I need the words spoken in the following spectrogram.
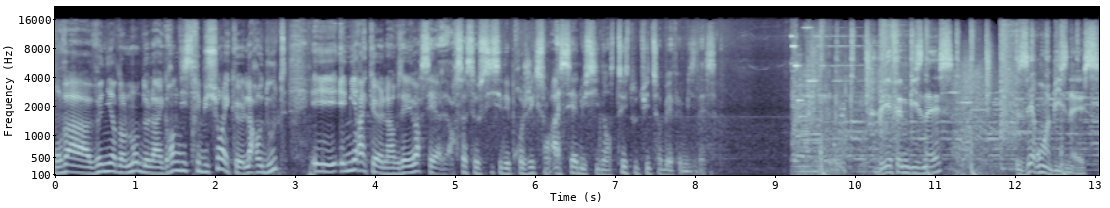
on va venir dans le monde de la grande distribution avec La Redoute et, Miracle. Hein. Vous allez voir, ça, c'est aussi c'est des projets qui sont assez hallucinants. C'est tout de suite sur BFM Business. BFM Business, 01 Business.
